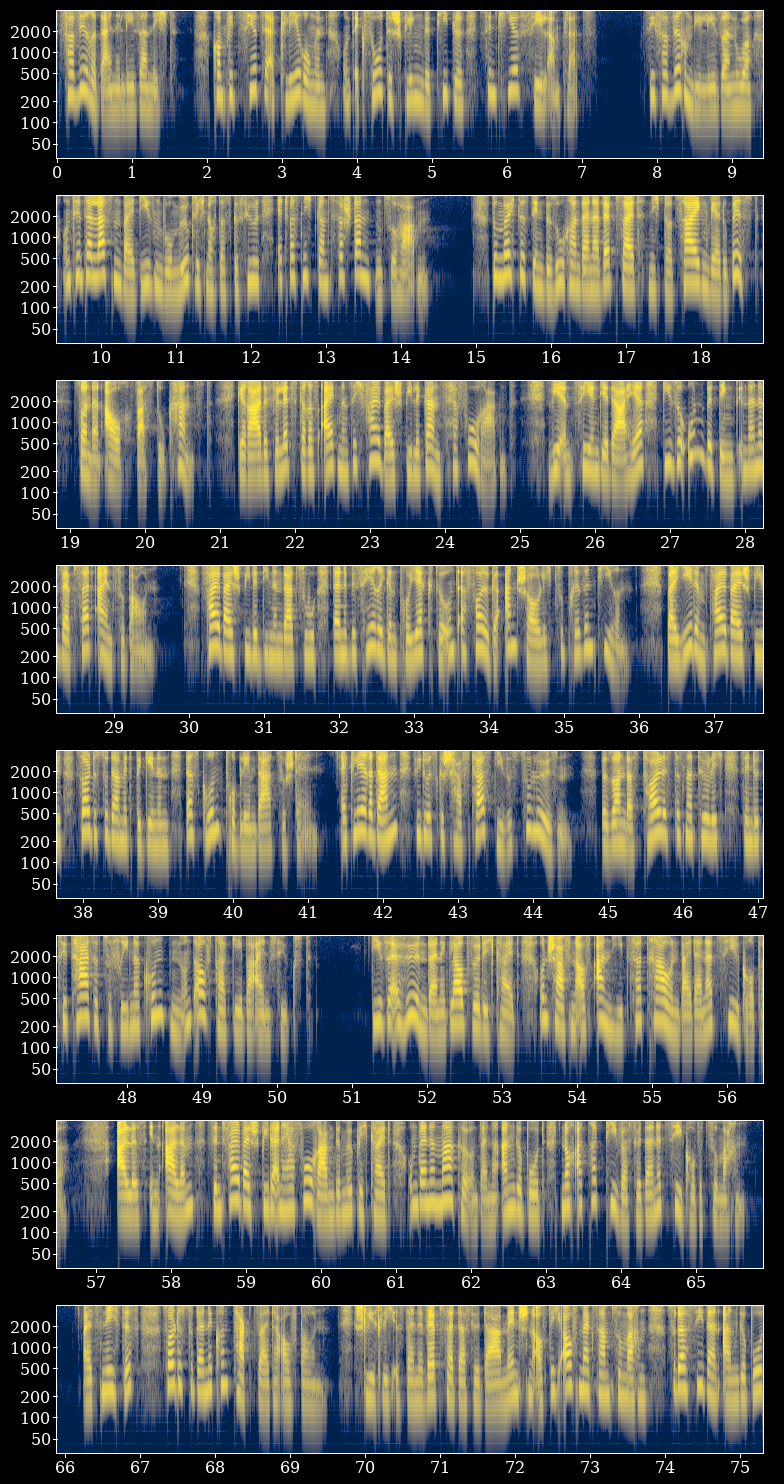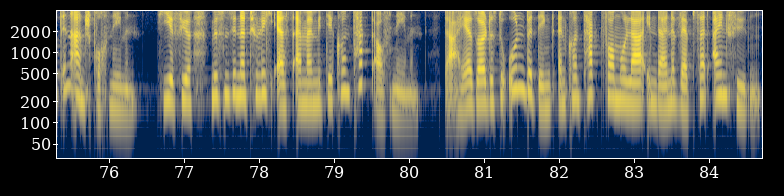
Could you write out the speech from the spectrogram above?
Verwirre deine Leser nicht. Komplizierte Erklärungen und exotisch klingende Titel sind hier fehl am Platz. Sie verwirren die Leser nur und hinterlassen bei diesen womöglich noch das Gefühl, etwas nicht ganz verstanden zu haben. Du möchtest den Besuchern deiner Website nicht nur zeigen, wer du bist, sondern auch, was du kannst. Gerade für letzteres eignen sich Fallbeispiele ganz hervorragend. Wir empfehlen dir daher, diese unbedingt in deine Website einzubauen. Fallbeispiele dienen dazu, deine bisherigen Projekte und Erfolge anschaulich zu präsentieren. Bei jedem Fallbeispiel solltest du damit beginnen, das Grundproblem darzustellen. Erkläre dann, wie du es geschafft hast, dieses zu lösen. Besonders toll ist es natürlich, wenn du Zitate zufriedener Kunden und Auftraggeber einfügst. Diese erhöhen deine Glaubwürdigkeit und schaffen auf Anhieb Vertrauen bei deiner Zielgruppe. Alles in allem sind Fallbeispiele eine hervorragende Möglichkeit, um deine Marke und dein Angebot noch attraktiver für deine Zielgruppe zu machen. Als nächstes solltest du deine Kontaktseite aufbauen. Schließlich ist deine Website dafür da, Menschen auf dich aufmerksam zu machen, sodass sie dein Angebot in Anspruch nehmen. Hierfür müssen sie natürlich erst einmal mit dir Kontakt aufnehmen. Daher solltest du unbedingt ein Kontaktformular in deine Website einfügen.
